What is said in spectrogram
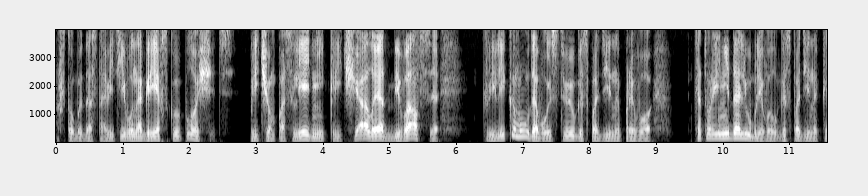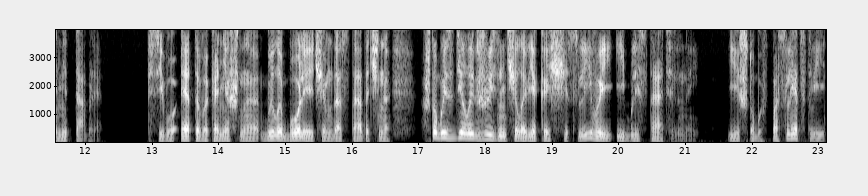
чтобы доставить его на Гревскую площадь. Причем последний кричал и отбивался к великому удовольствию господина Прево, который недолюбливал господина Коннетабля. Всего этого, конечно, было более чем достаточно, чтобы сделать жизнь человека счастливой и блистательной, и чтобы впоследствии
